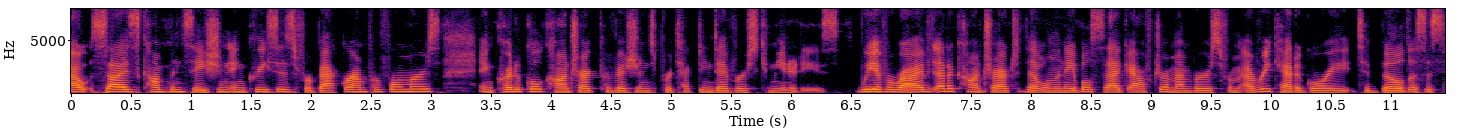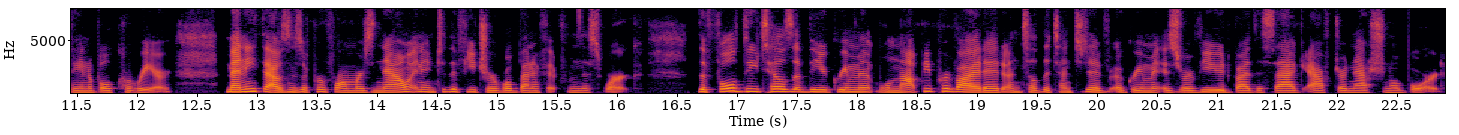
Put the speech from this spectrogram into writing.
outsized compensation increases for background performers and critical contract provisions protecting diverse communities. We have arrived at a contract that will enable SAG AFTRA members from every category to build a sustainable career. Many thousands of performers now and into the future will benefit from this work. The full details of the agreement will not be provided until the tentative agreement is reviewed by the SAG AFTRA National Board.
